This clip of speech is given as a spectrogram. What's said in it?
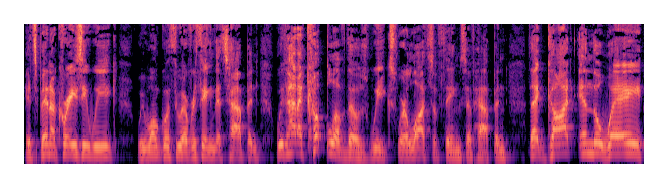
it's been a crazy week. We won't go through everything that's happened. We've had a couple of those weeks where lots of things have happened that got in the way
